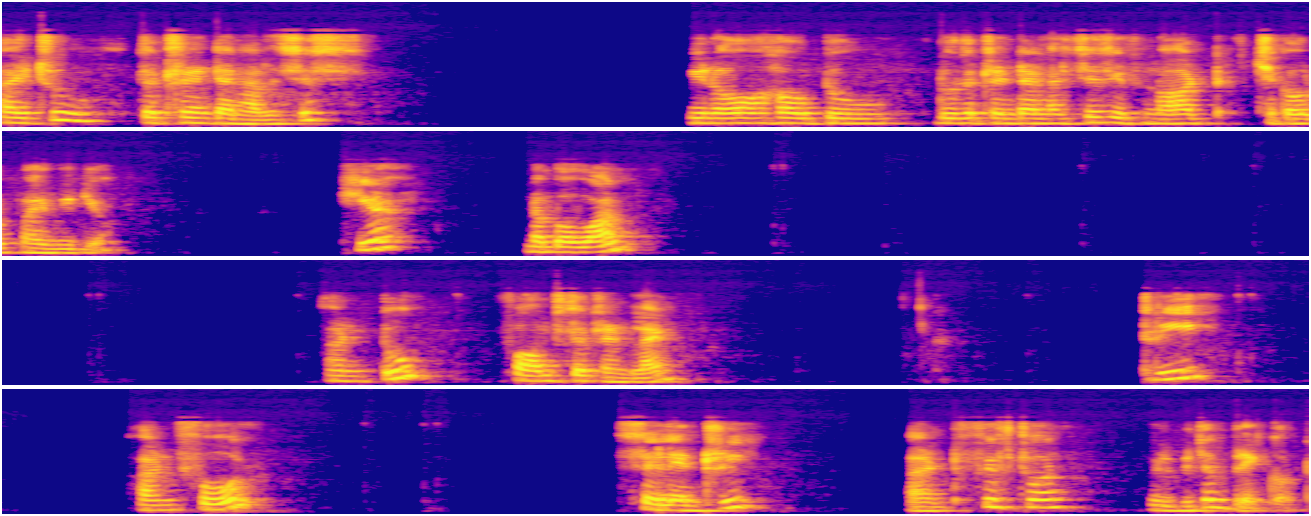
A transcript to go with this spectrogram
I drew the trend analysis. You know how to do the trend analysis. If not, check out my video. Here, number one, and 2 forms the trend line. 3 and 4 sell entry and fifth one will be the breakout.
